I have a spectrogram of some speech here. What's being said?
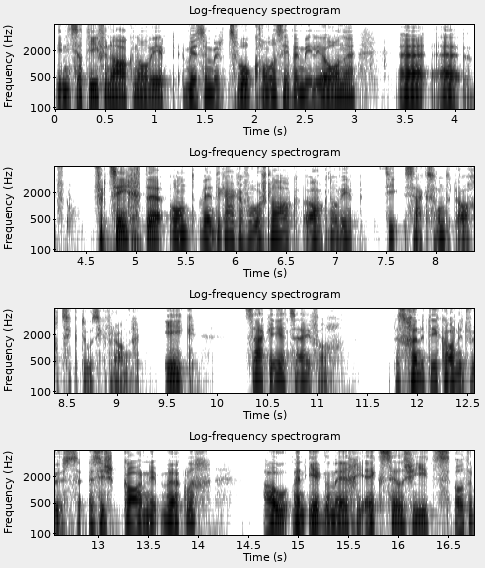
die Initiative angenommen wird, müssen wir 2,7 Millionen äh, äh, verzichten und wenn der Gegenvorschlag angenommen wird, sind 680'000 Franken. Ich sage jetzt einfach, das könnt ihr gar nicht wissen. Es ist gar nicht möglich, auch wenn irgendwelche Excel-Sheets oder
